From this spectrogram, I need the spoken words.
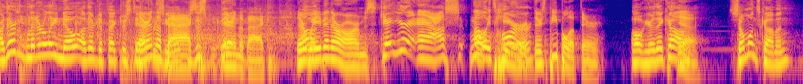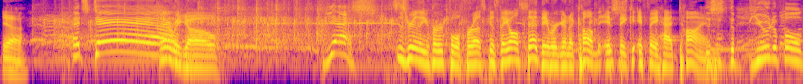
Are there literally no other Defector staffers they're in the here? back. 'Cause this They're in the back. They're Oh. waving their arms. Get your ass. No, up it's here. hard. There's people up there. Oh, here they come. Yeah. Someone's coming. Yeah. It's Dan. There we go. Yes. This is really hurtful for us because they all said they were going to come if they if they had time. This is the beautiful.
